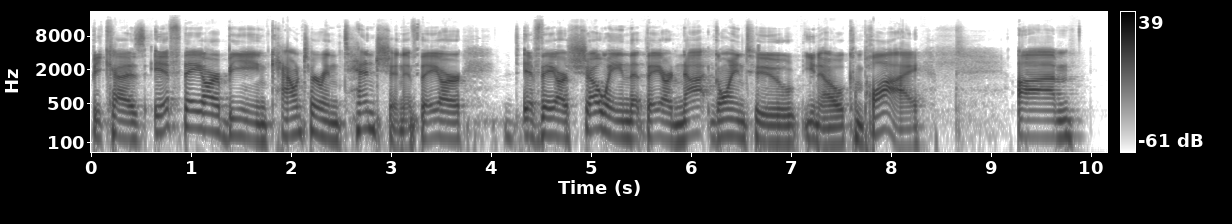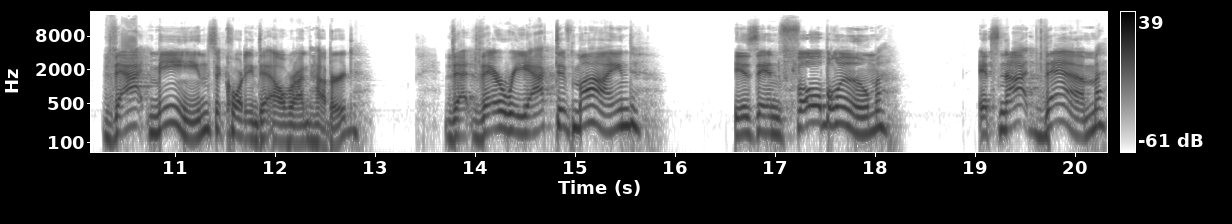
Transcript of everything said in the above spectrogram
Because if they are being counter intention, if they are if they are showing that they are not going to, you know, comply, um, that means, according to L. Ron Hubbard, that their reactive mind is in full bloom. It's not them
